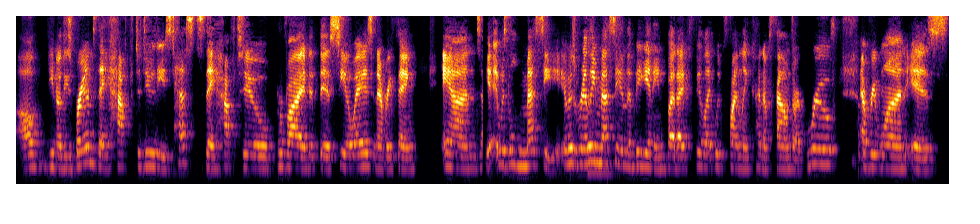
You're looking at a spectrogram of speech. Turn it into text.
all you know these brands they have to do these tests. They have to provide the coas and everything and yeah, it was messy. It was really mm. messy in the beginning, but I feel like we've finally kind of found our groove. Everyone is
